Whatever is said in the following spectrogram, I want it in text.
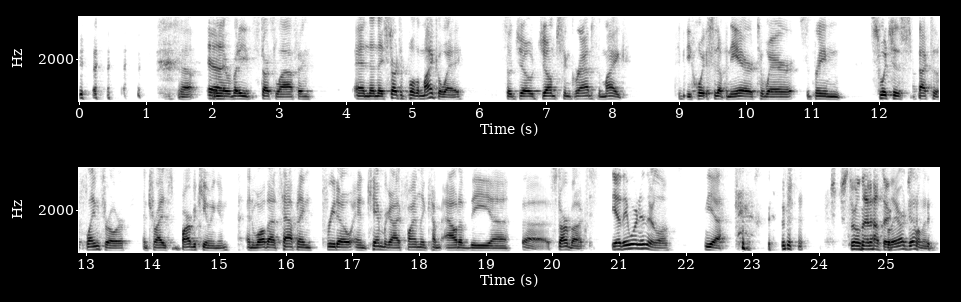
Yeah. Yeah. And everybody starts laughing. And then they start to pull the mic away. So Joe jumps and grabs the mic to be hoisted up in the air to where Supreme switches back to the flamethrower and tries barbecuing him. And while that's happening, Frito and camera guy finally come out of the uh, uh, Starbucks. Yeah, they weren't in there long. Yeah. Just throwing that out Well, there. they are gentlemen.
